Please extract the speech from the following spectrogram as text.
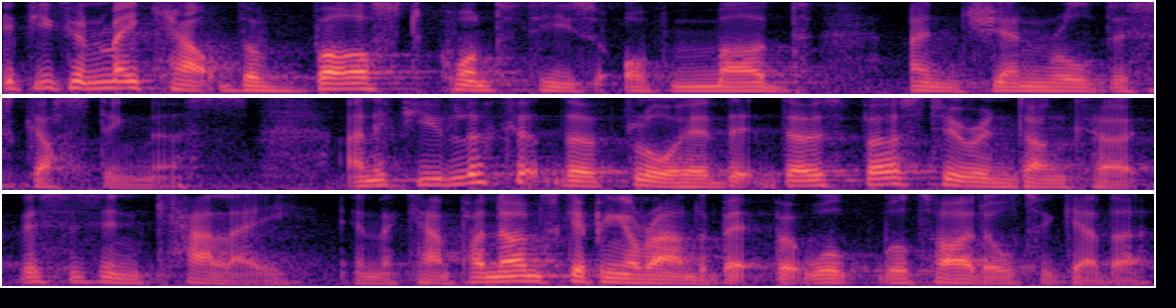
if you can make out the vast quantities of mud and general disgustingness. And if you look at the floor here, those first two are in Dunkirk. This is in Calais in the camp. I know I'm skipping around a bit, but we'll, we'll tie it all together.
